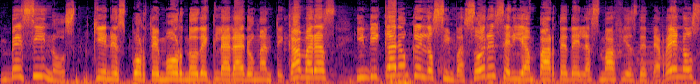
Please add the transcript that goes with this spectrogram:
Vecinos, quienes por temor no declararon ante cámaras, indicaron que los invasores serían parte de las mafias de terrenos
